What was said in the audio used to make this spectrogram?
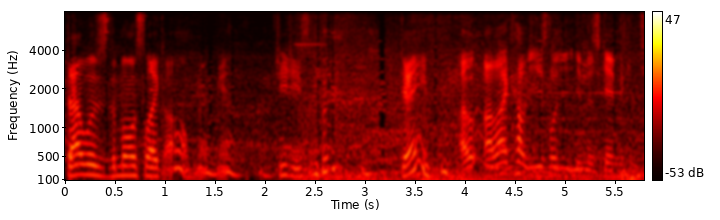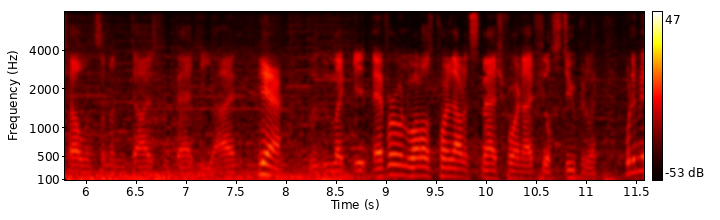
That was the most like, oh man, yeah, GG's. Game. I, I like how easily in this game you can tell when someone dies from bad DI. Yeah. Like, it, everyone what I was pointing out in Smash 4, and I'd feel stupid. Like, what do you mean?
